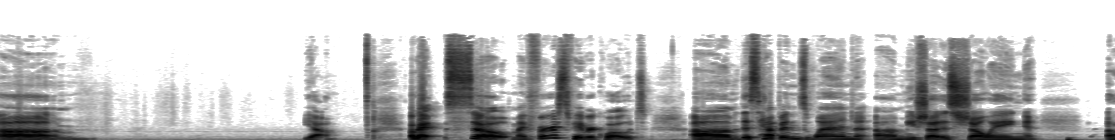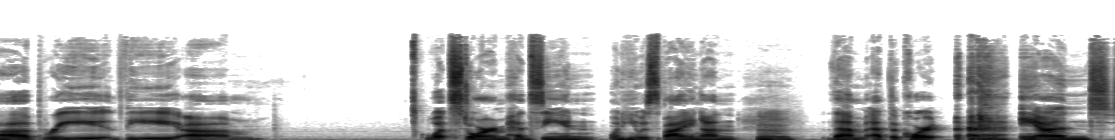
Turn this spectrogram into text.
Um, yeah. Okay, so my first favorite quote. Um, this happens when uh, Misha is showing uh, Brie the um, what Storm had seen when he was spying on them at the court, and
